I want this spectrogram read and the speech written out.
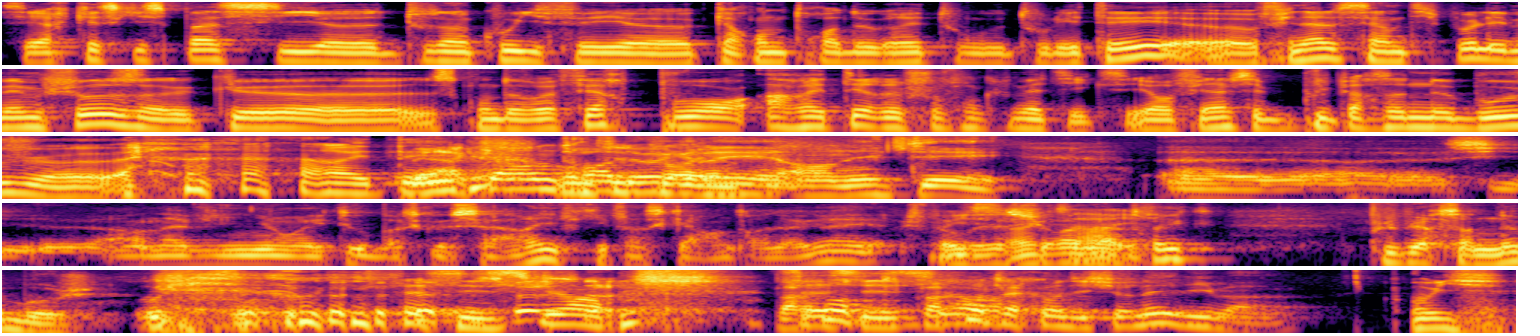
C'est-à-dire qu'est-ce qui se passe si euh, tout d'un coup il fait euh, 43 degrés tout, tout l'été? Euh, Au final, c'est un petit peu les mêmes choses que euh, ce qu'on devrait faire pour arrêter le réchauffement climatique. C'est-à-dire au final, c'est plus personne ne bouge, euh, arrêtez. Mais à on 43 ne fait plus degrés en été, euh, si, euh, en Avignon et tout, parce que ça arrive qu'il fasse 43 degrés, je peux Oui, vous assurer arrive. truc, plus personne ne bouge. Oui, ça c'est sûr. Par, Ça, contre, c'est par sûr. contre, l'air conditionné, il y va. Oui,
